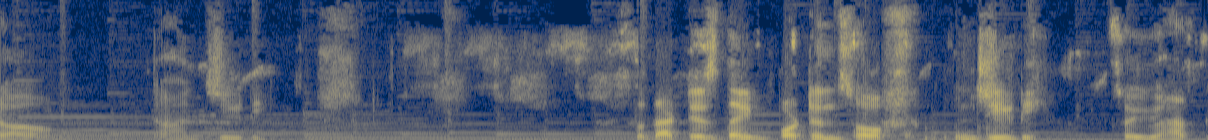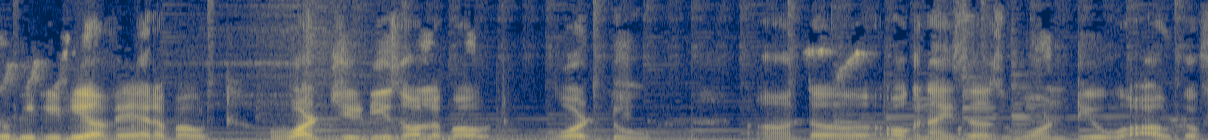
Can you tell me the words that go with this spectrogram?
uh, uh, gd so that is the importance of gd so you have to be really aware about what gd is all about. What do uh, the organizers want you out of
